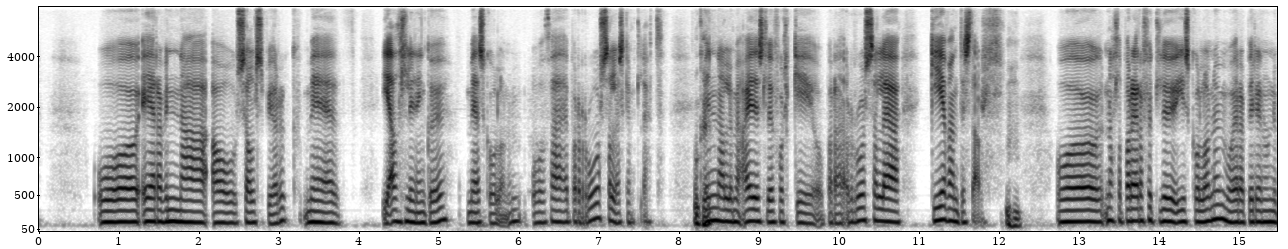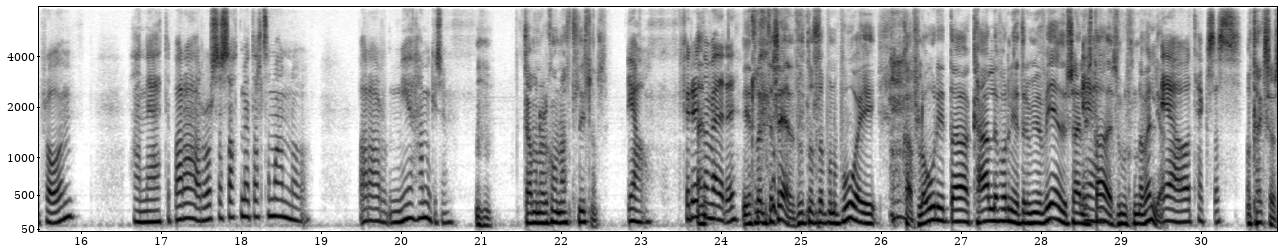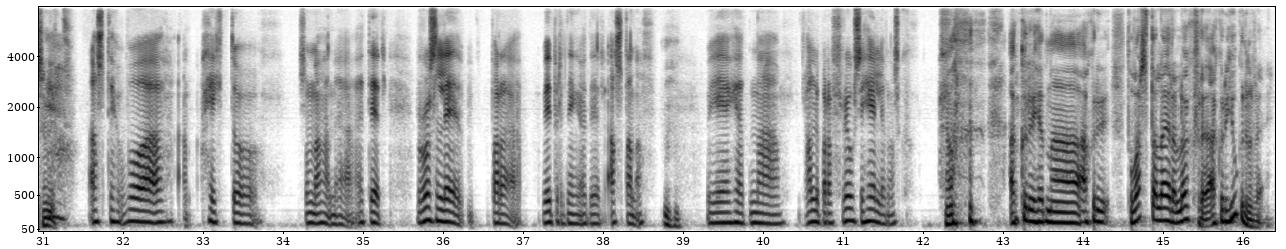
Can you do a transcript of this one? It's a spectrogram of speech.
og er að vinna á sjálfsbjörg með, í aðhlýningu með skólanum og það er bara rosalega skemmtilegt. Ok, vinna alveg með æðislegu fólki og bara rosalega gefandi starf. Mhm. og náttúrulega bara er að fullu í skólanum og er að byrja núna í prófum. Þannig að þetta er bara rosa sátt með allt saman og bara mjög hamingisum mhm. gaman að vera komin allt til Íslands? Já, fyrir utan veðrið ég ætla að segja það, þú ert náttúrulega búin að búa í hvað, Flórida, Kaliforni, þetta eru mjög veðursæli Já. staðir sem þú ert búin að velja já, og Texas, og Texas sem mitt allt eitthvað voða heitt og svona þannig að þetta er rosalega bara viðbreyting, þetta er allt annað Mhm. og ég hérna alveg bara frjósi helina sko Já, akkur hérna, akkur, þú varst að læra lögfræði, akkur er hjúkurinarfræði?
